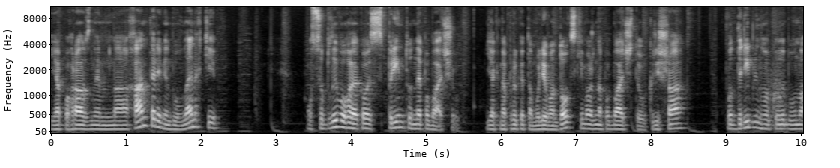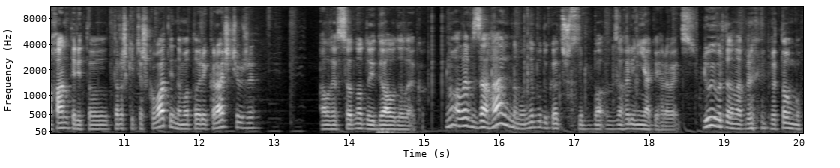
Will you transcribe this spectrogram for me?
я пограв з ним на Хантері, він був в ленгті. Особливого якогось спринту не побачив. Як, наприклад, там у Лівандовській можна побачити, у Кріша. По дріблінгу, коли був на Хантері, то трошки тяжкуватий, на моторі краще вже. Але все одно до ідеалу далеко. Ну, але в загальному не буду казати, що це взагалі ніякий гравець. Клюверта, наприклад, при тому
